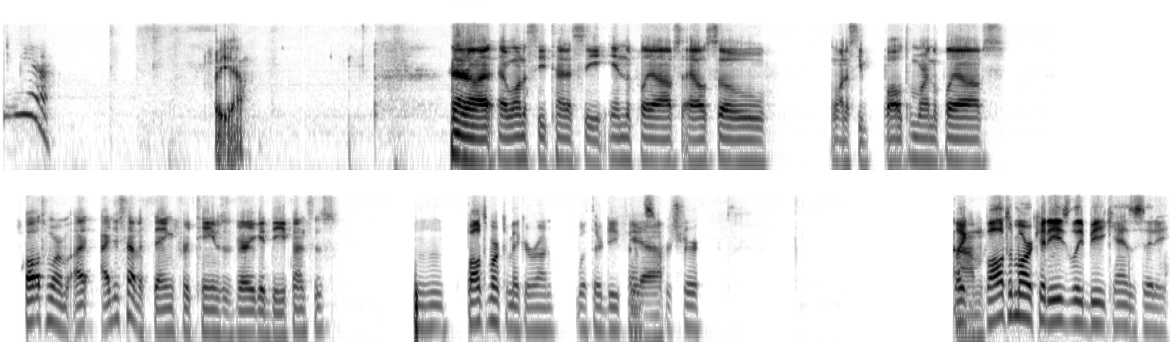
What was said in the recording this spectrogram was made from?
the dogs. Yeah. But yeah. I don't know. I, I want to see Tennessee in the playoffs. I also want to see Baltimore in the playoffs. Baltimore, I, I just have a thing for teams with very good defenses. mhm. Baltimore can make a run with their defense Yeah. for sure. Like Um, Baltimore could easily beat Kansas City.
